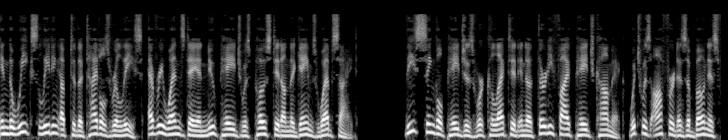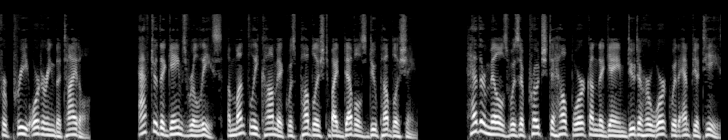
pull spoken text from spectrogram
In the weeks leading up to the title's release, every Wednesday a new page was posted on the game's website. These single pages were collected in a 35-page comic, which was offered as a bonus for pre-ordering the title. After the game's release, a monthly comic was published by Devil's Due Publishing. Heather Mills was approached to help work on the game due to her work with amputees,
